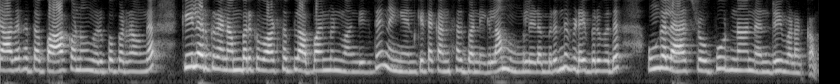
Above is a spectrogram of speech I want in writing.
ஜாதகத்தை பார்க்கணும் விருப்பப்படுறவங்க கீழே இருக்கிற நம்பருக்கு வாட்ஸ்அப்பில் அப்பாயின்மெண்ட் வாங்கிக்கிட்டு நீங்கள் என்கிட்ட கன்சல்ட் பண்ணிக்கலாம். உங்களிடமிருந்து விடைபெறுவது உங்கள் ஆஸ்ட்ரோ பூர்ணா. நன்றி வணக்கம். வணக்கம்.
